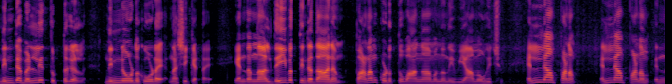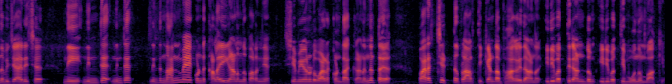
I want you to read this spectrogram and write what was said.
നിന്റെ വെള്ളിത്തുട്ടുകൾ നിന്നോട് കൂടെ നശിക്കട്ടെ. എന്തെന്നാൽ ദൈവത്തിന്റെ ദാനം പണം കൊടുത്തു വാങ്ങാമെന്ന് നീ വ്യാമോഹിച്ചു. എല്ലാം പണം എല്ലാം പണം എന്ന് വിചാരിച്ച് നീ നിന്റെ നിന്റെ നിന്റെ നന്മയെ കൊണ്ട് കളയുകയാണെന്ന് പറഞ്ഞ് ഷിമയോനോട് വഴക്കുണ്ടാക്കുകയാണ്. എന്നിട്ട് വരച്ചിട്ട് പ്രാർത്ഥിക്കേണ്ട ഭാഗം ഇതാണ്. ഇരുപത്തിരണ്ടും ഇരുപത്തിമൂന്നും വാക്യം.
